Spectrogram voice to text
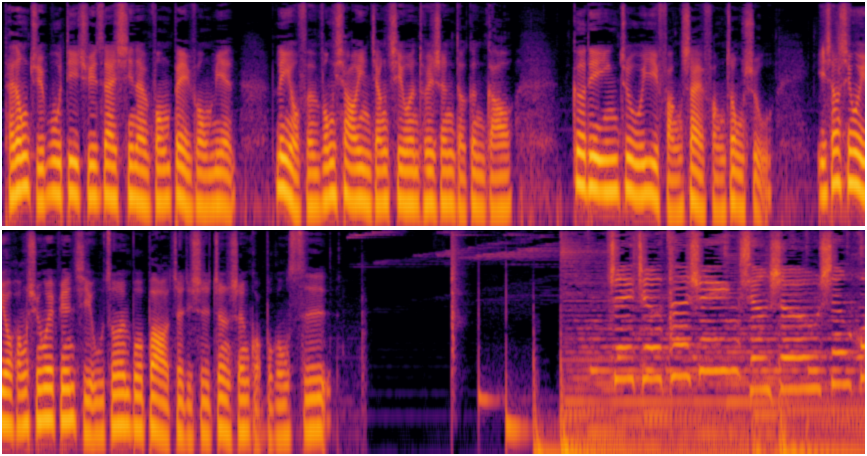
台东局部地区在西南风背风面，另有焚风效应，将气温推升得更高。各地应注意防晒、防中暑。以上新闻由黄勋威编辑，吴宗恩播报。这里是正声广播公司。追求资讯，享受生活。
